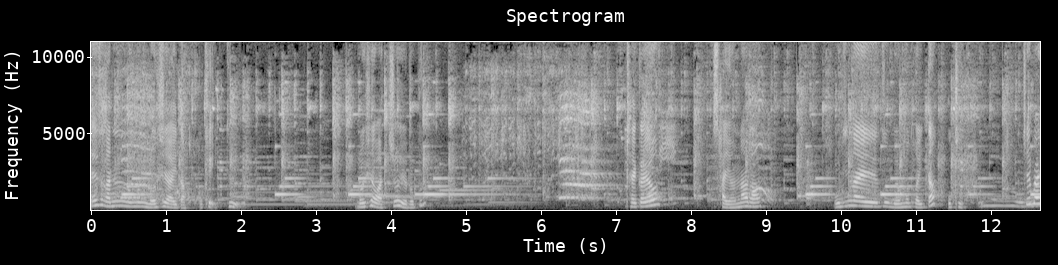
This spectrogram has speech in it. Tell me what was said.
해에서 가는 놈은 러시아이다. 오케이. 그, 러시아 맞죠, 여러분? 잘 가요? 사연하라. 우리나라에도 멤버가 있다? 오케이. 제발.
